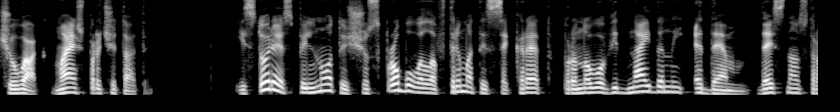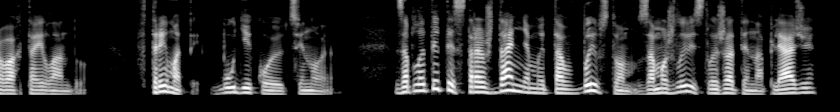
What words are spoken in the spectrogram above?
Чувак, маєш прочитати. Історія спільноти, що спробувала втримати секрет про нововіднайдений Едем десь на островах Таїланду, втримати будь-якою ціною, заплатити стражданнями та вбивством за можливість лежати на пляжі,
